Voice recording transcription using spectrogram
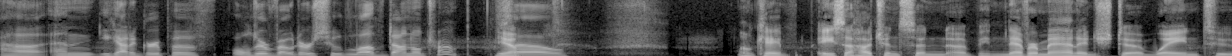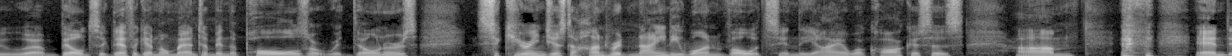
uh, and you got a group of older voters who love Donald Trump. Yeah. So Okay, Asa Hutchinson uh, never managed, uh, Wayne, to uh, build significant momentum in the polls or with donors, securing just 191 votes in the Iowa caucuses. Um, and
